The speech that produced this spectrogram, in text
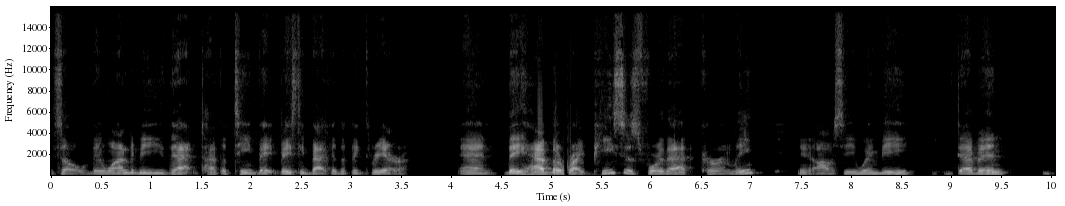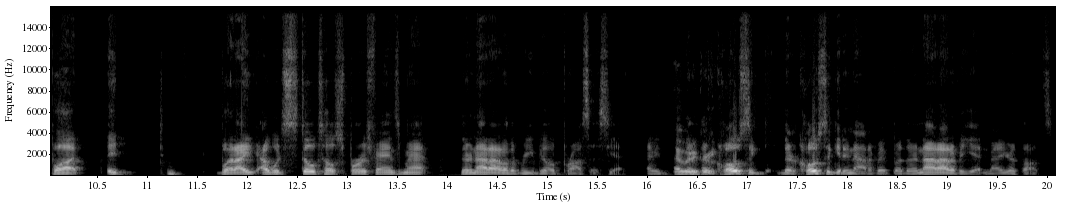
So they wanted to be that type of team, basically back in the Big Three era, and they have the right pieces for that currently. You know, obviously Wemby, Devin, but it. But I, I would still tell Spurs fans, Matt, they're not out of the rebuild process yet. I mean, I would they're, they're agree. close to they're close to getting out of it, but they're not out of it yet. Matt, your thoughts?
